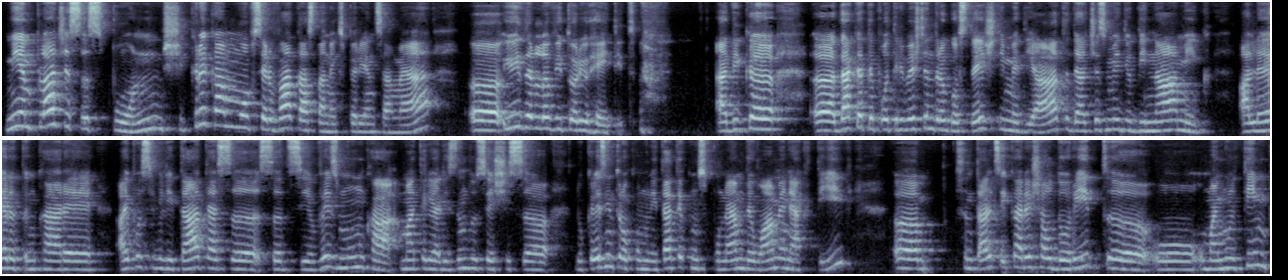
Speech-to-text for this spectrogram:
Mie îmi place să spun și cred că am observat asta în experiența mea, uh, you either love it or you hate it. Adică uh, dacă te potrivești, îndrăgostești imediat de acest mediu dinamic, alert, în care ai posibilitatea să, să-ți vezi munca materializându-se și să lucrezi într-o comunitate, cum spuneam, de oameni activi, Uh, sunt alții care și-au dorit uh, o, o mai mult timp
